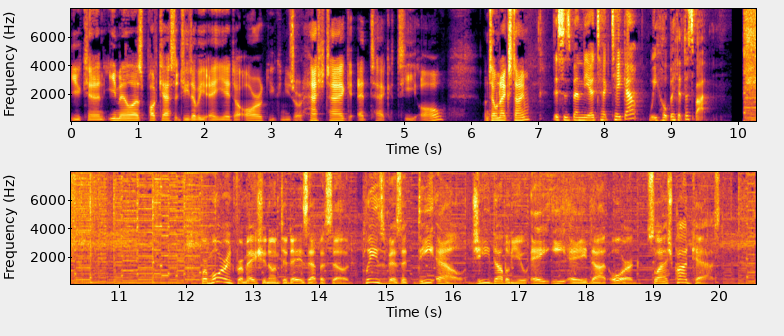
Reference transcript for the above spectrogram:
You can email us podcast at gwaea.org. You can use our hashtag edtechto. Until next time. This has been the EdTech Takeout. We hope it hit the spot. For more information on today's episode, please visit dlgwaea.org slash podcast.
